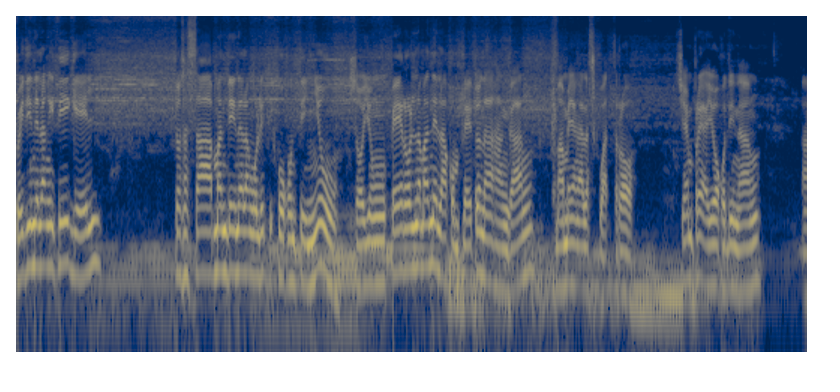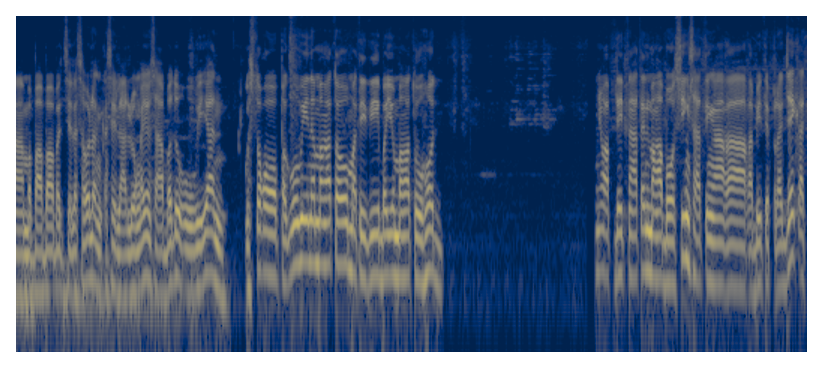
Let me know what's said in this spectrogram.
pwede nilang itigil. So sa, sa Monday na lang ulit i-continue. So yung payroll naman nila, kompleto na hanggang mamayang alas 4. Siyempre, ayoko din ng ah, mabababad sila sa ulan kasi lalo ngayon, Sabado, uwi yan. Gusto ko, pag uwi ng mga to, matitibay yung mga tuhod. Yung update natin mga bossing sa ating uh, Cavite project at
